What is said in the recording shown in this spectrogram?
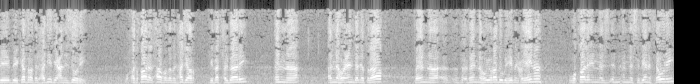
بكثرة الحديث عن الزهري. وقد قال الحافظ بن حجر في فتح الباري إن أنه عند الإطلاق فإن فإنه يراد به ابن عيينة وقال إن إن سفيان الثوري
